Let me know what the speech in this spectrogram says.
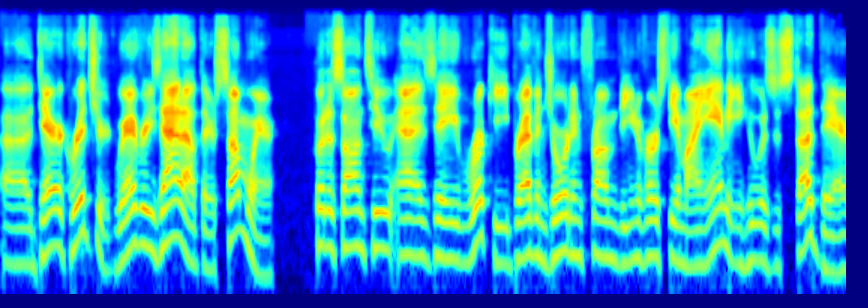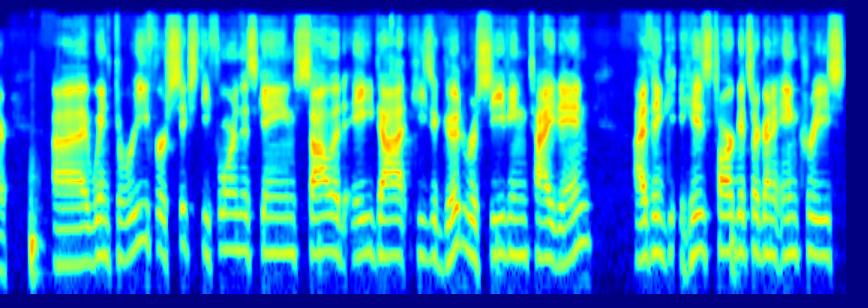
uh, Derek Richard, wherever he's at out there, somewhere, put us onto as a rookie. Brevin Jordan from the University of Miami, who was a stud there, uh, went three for 64 in this game. Solid A dot. He's a good receiving tight end. I think his targets are going to increase.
